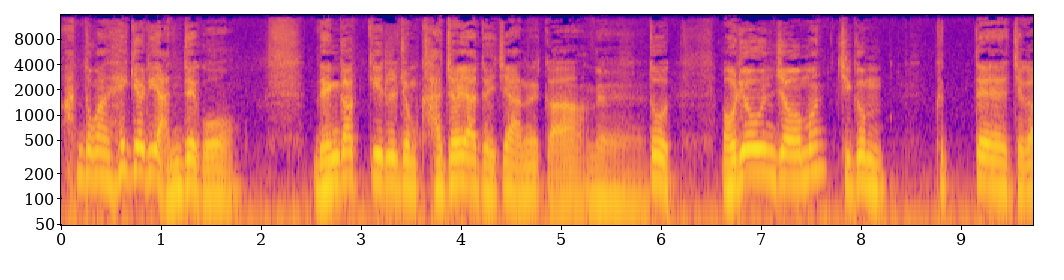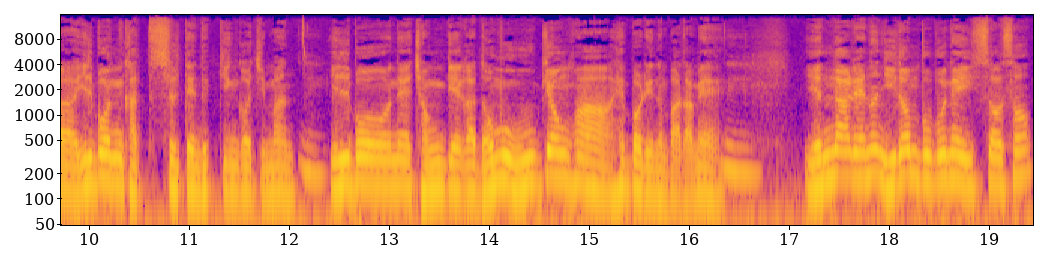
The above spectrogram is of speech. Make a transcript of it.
한동안 해결이 안 되고 냉각기를 좀 가져야 되지 않을까. 네. 또 어려운 점은 지금 그때 제가 일본 갔을 때 느낀 거지만 네. 일본의 정계가 너무 우경화 해버리는 바람에 네. 옛날에는 이런 부분에 있어서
